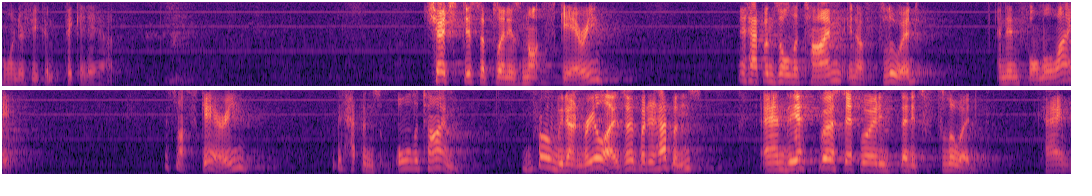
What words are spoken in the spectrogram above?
I wonder if you can pick it out. Church discipline is not scary. It happens all the time in a fluid and informal way. It's not scary. It happens all the time. You probably don't realize it, but it happens. And the first F word is that it's fluid. Okay?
